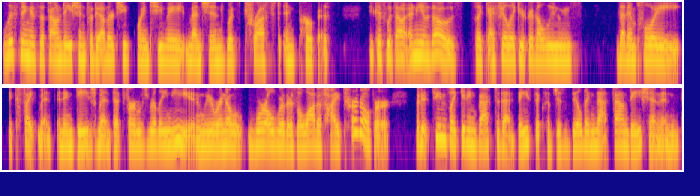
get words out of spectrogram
listening is the foundation for the other two points you may mentioned with trust and purpose. Because without any of those, it's like I feel like you're going to lose that employee excitement and engagement that firms really need. And we were in a world where there's a lot of high turnover, but it seems like getting back to that basics of just building that foundation and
